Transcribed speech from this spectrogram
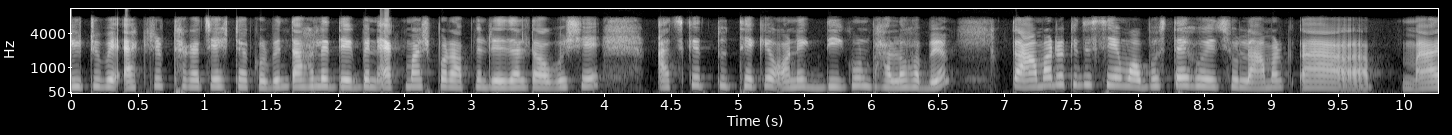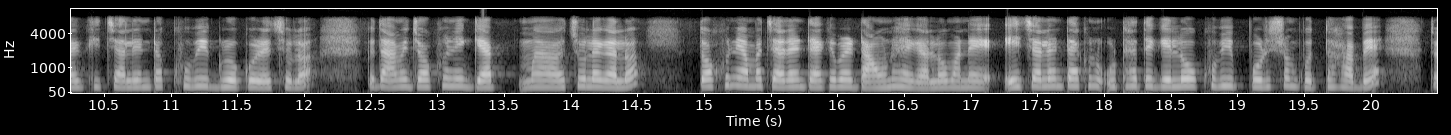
ইউটিউবে অ্যাক্টিভ থাকার চেষ্টা করবেন। তাহলে দেখবেন, এক মাস পর আপনার রেজাল্ট অবশ্যই আজকের থেকে অনেক দ্বিগুণ ভালো হবে। তো আমারও কিন্তু সেম অবস্থায় হয়েছিল। আমার আর কি চ্যানেলটা খুবই গ্রো করেছিল। কিন্তু আমি যখনই গ্যাপ চলে গেল তখনই আমার চ্যানেলটা একেবারে ডাউন হয়ে গেল। মানে এই চ্যানেলটা এখন উঠাতে গেলেও খুবই পরিশ্রম করতে হবে। তো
